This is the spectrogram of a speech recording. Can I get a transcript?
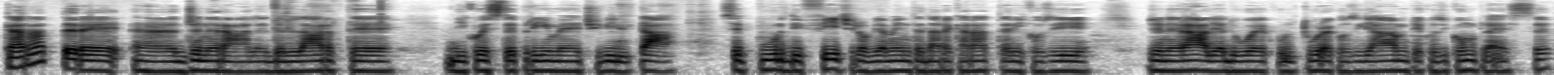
Carattere eh, generale dell'arte di queste prime civiltà, seppur difficile ovviamente dare caratteri così generali a due culture così ampie, così complesse,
